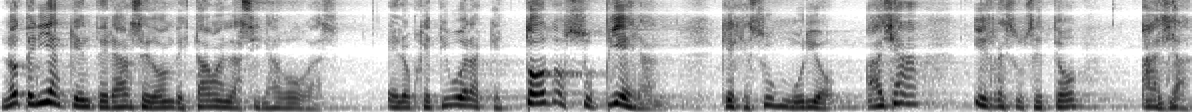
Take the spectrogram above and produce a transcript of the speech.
No tenían que enterarse dónde estaban las sinagogas. El objetivo era que todos supieran que Jesús murió allá y resucitó allá.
